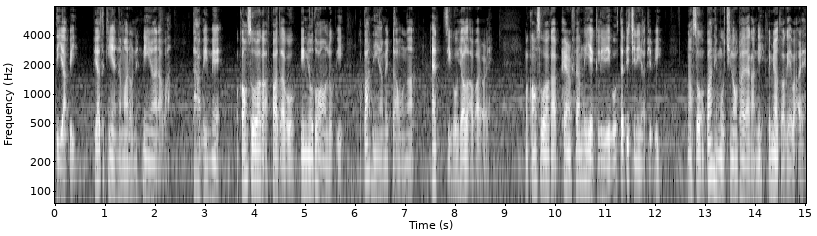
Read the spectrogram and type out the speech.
သိရပြီးဘုရားသခင်ရဲ့နာမတော်နဲ့နှင်ရတာပါ။ဒါပေမဲ့ မကောင်းဆိုးဝါးကဖာသာကိုမိမျိုးတော့အောင်လုပ်ပြီးအပနေရမယ့်တာဝန်က at စီကိုရောက်လာပါတော့တယ်။မကောင်းဆိုးဝါးက parent family ရဲ့ကလေးတွေကိုတက်ပစ်ချင်နေတာဖြစ်ပြီးနောက်ဆုံးအပနေမှုချီနှောင်ထားရကနေလွတ်မြောက်သွားခဲ့ပါတယ်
